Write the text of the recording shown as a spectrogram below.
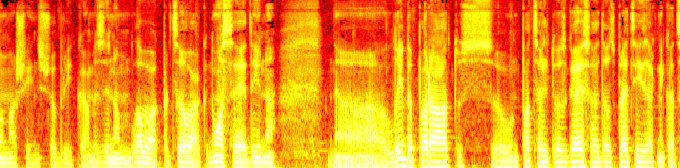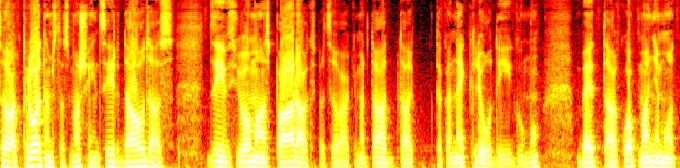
un mašīnas šobrīd, kā mēs zinām, labāk par cilvēku nosēdina uh, lidaparātus un paceļ tos gaisā daudz precīzāk nekā cilvēki. Protams, tas mašīnas ir daudzās dzīves jomās pārāks par cilvēkiem ar tādu tā, nekļūdīgumu, bet tā, kopumā ņemot,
